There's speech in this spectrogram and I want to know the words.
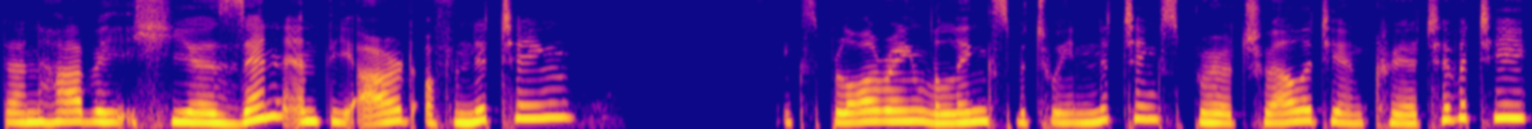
Dann habe ich hier Zen and the Art of Knitting, Exploring the Links Between Knitting, Spirituality and Creativity.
